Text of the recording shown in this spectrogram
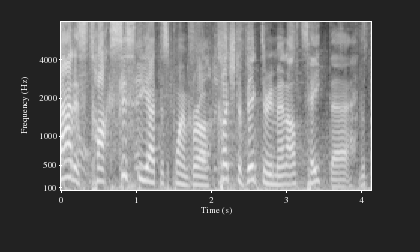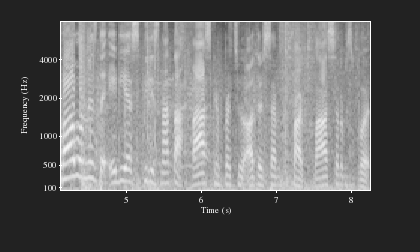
That is toxicity at this point, bro. Clutch the victory, man. I'll take that. The problem is the ADS speed is not that fast compared to other 75 class setups, but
